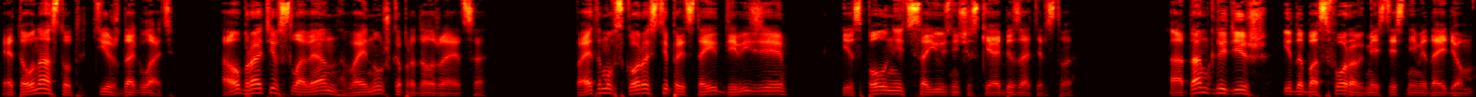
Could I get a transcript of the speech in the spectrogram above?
Это у нас тут тишь да гладь, а у братьев славян войнушка продолжается. Поэтому в скорости предстоит дивизии исполнить союзнические обязательства. А там, глядишь, и до Босфора вместе с ними дойдем.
